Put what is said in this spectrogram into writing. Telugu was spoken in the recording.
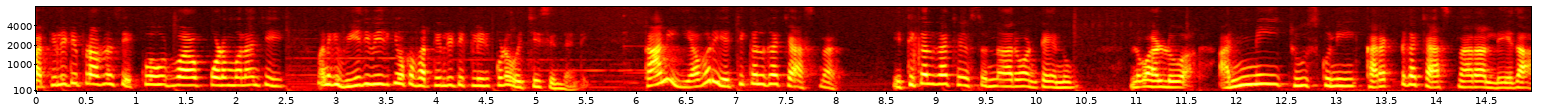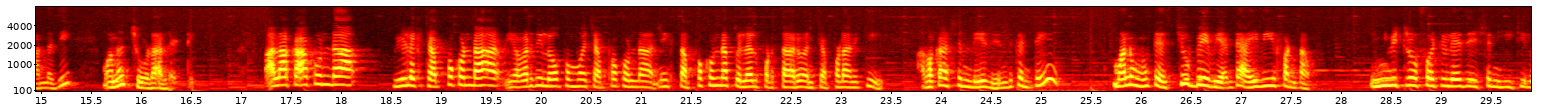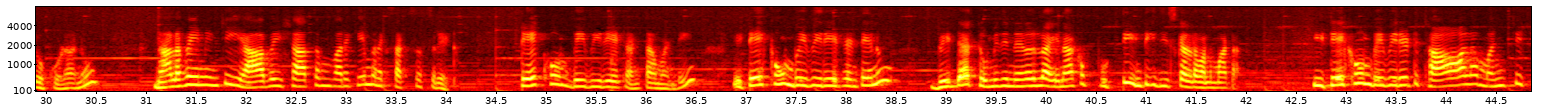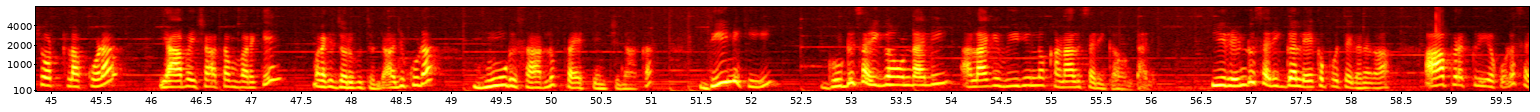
ఫర్టిలిటీ ప్రాబ్లమ్స్ ఎక్కువ పోవడం వలంచి మనకి వీధి వీధికి ఒక ఫర్టిలిటీ క్లినిక్ కూడా వచ్చేసిందండి. కానీ ఎవరు ఎథికల్గా చేస్తున్నారు? ఎథికల్గా చేస్తున్నారు అంటేను వాళ్ళు అన్నీ చూసుకుని కరెక్ట్గా చేస్తున్నారా లేదా అన్నది మనం చూడాలండి. అలా కాకుండా వీళ్ళకి చెప్పకుండా ఎవరిది లోపమో చెప్పకుండా నీకు తప్పకుండా పిల్లలు పుడతారు అని చెప్పడానికి అవకాశం లేదు. ఎందుకంటే మనము టెస్ట్ ట్యూబ్ బేబీ అంటే ఐవీఎఫ్ అంటాం. ఇన్విట్రో ఫర్టిలైజేషన్ ఈటీలో కూడాను నలభై నుంచి యాభై శాతం వరకే మనకి success rate. Take home baby rate అంటామండి. ఈ టేక్ హోమ్ బేబీ రేట్ అంటేను బిడ్డ తొమ్మిది నెలలు అయినాక పుట్టి ఇంటికి తీసుకెళ్ళడం అనమాట ఈ టేక్ హోమ్ బేబీ రేటు చాలా మంచి చోట్ల కూడా యాభై శాతం వరకే మనకి జరుగుతుంది. అది కూడా మూడు సార్లు ప్రయత్నించినాక. దీనికి గుడ్డు సరిగ్గా ఉండాలి అలాగే వీర్యంలో కణాలు సరిగ్గా ఉండాలి. ఈ రెండు సరిగ్గా లేకపోతే గనక ఆ ప్రక్రియ కూడా సరిగ్గా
